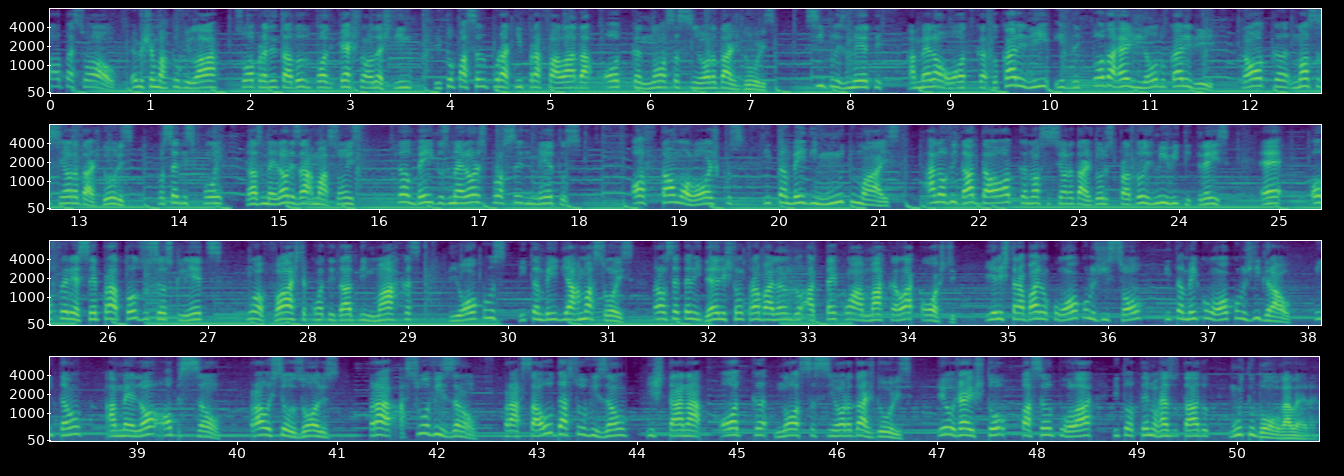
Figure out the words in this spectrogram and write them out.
Fala pessoal, eu me chamo Arthur Vilar, sou apresentador do podcast Nordestino e estou passando por aqui para falar da ótica Nossa Senhora das Dores. Simplesmente a melhor ótica do Cariri e de toda a região do Cariri. Na ótica Nossa Senhora das Dores, você dispõe das melhores armações, também dos melhores procedimentos oftalmológicos e também de muito mais. A novidade da ótica Nossa Senhora das Dores para 2023 é oferecer para todos os seus clientes uma vasta quantidade de marcas de óculos e também de armações. Para você ter uma ideia, eles estão trabalhando até com a marca Lacoste. E eles trabalham com óculos de sol e também com óculos de grau. Então, a melhor opção para os seus olhos, para a sua visão, para a saúde da sua visão, está na ótica Nossa Senhora das Dores. Eu já estou passando por lá e estou tendo um resultado muito bom, galera.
